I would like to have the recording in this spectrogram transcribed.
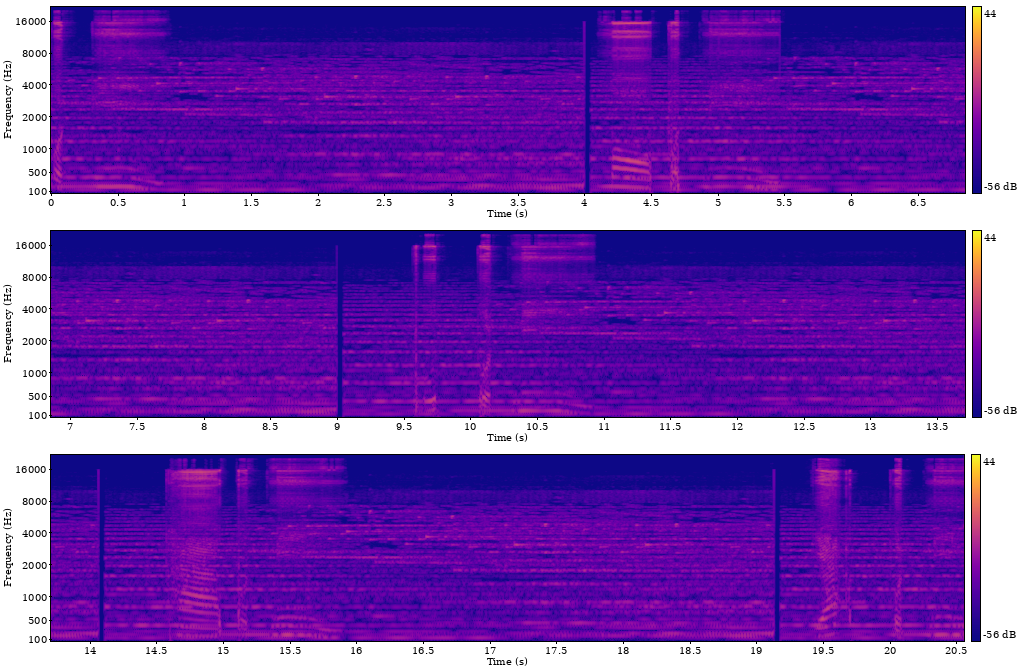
ปลดหนี้ โมปลดหนี้ ปลดหนี้ทาปลดหนี้ยะปลดหนี้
